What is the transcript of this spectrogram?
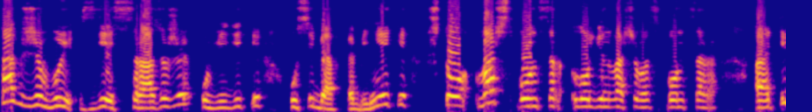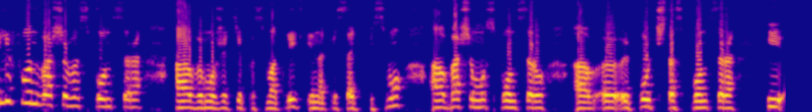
также вы здесь сразу же увидите у себя в кабинете, что ваш спонсор, логин вашего спонсора – телефон вашего спонсора, а вы можете посмотреть и написать письмо а, вашему спонсору, а, э, почта спонсора и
